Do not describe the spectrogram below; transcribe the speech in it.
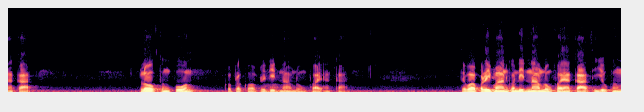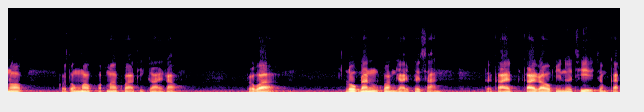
อากาศ โลกทั้งปวงก็ประกอบด้วยดินน้ำลมไฟอากาศ แต่ว่าปริมาณของดินน้ำลมไฟอากาศที่อยู่ข้างนอก ก็ต้องมากมากกว่าที่กายเรา เพราะว่าโลกนั้นกว้างใหญ่ไพศาลแต่กายกายเรามีเนื้อที่จำกัด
